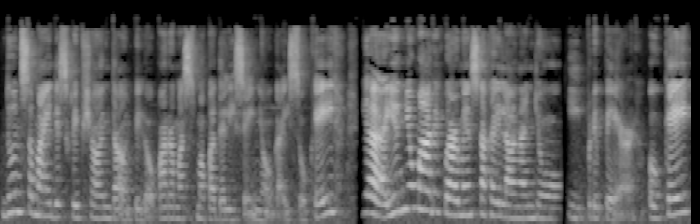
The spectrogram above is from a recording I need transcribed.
dun sa my description down below para mas mapadali sa inyo guys, okay? Yeah, yun yung mga requirements na kailangan nyo i-prepare, okay?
